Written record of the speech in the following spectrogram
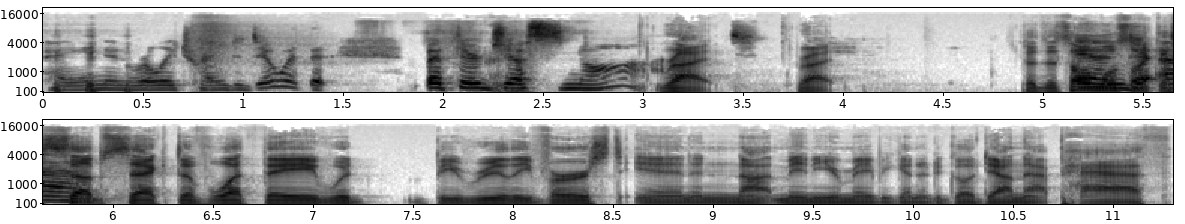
pain and really trained to deal with it, but they're just not. Right. Right. Because it's almost And, like a um, subsect of what they would be really versed in, and not many are maybe going to go down that path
